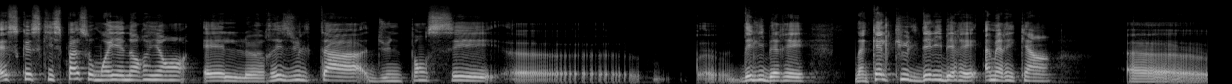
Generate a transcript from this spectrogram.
est que, ce qui se passe au Moyen-Orient est le résultat d'une pensée euh, délibérée, d'un calcul délibéré américain euh,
